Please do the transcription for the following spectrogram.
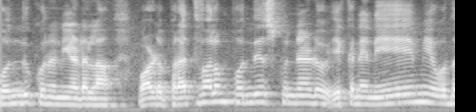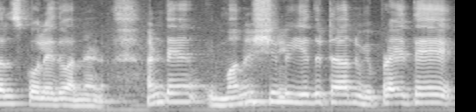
పొందుకుని ఎడల వాడు ప్రతిఫలం పొందేసుకున్నాడు ఇక నేనేమీ ఇవ్వదలుచుకోలేదు అన్నాడు. అంటే మనుషులు ఎదుట నువ్వు ఎప్పుడైతే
